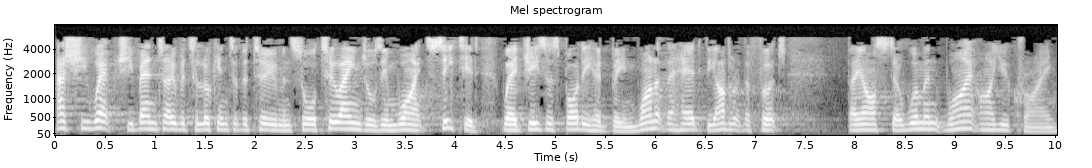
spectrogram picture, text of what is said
As she wept, she bent over to look into the tomb and saw two angels in white seated where Jesus' body had been, one at the head, the other at the foot. They asked her, Woman, why are you crying?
